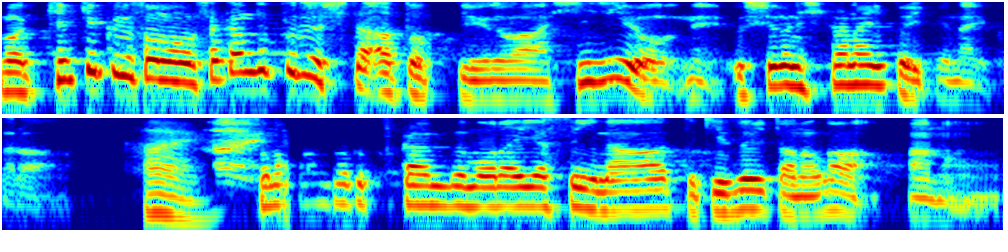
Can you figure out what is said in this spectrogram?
まあ結局そのセカンドプルした後っていうのは肘をね、後ろに引かないといけないから、はい。その感覚掴んでもらいやすいなーって気づいたのが、あの、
